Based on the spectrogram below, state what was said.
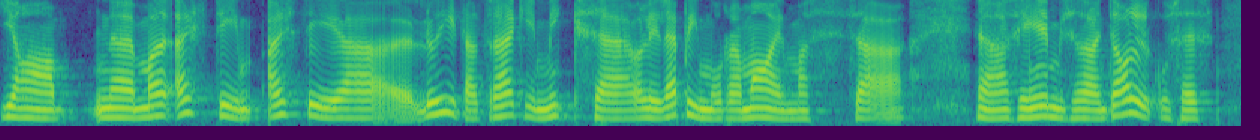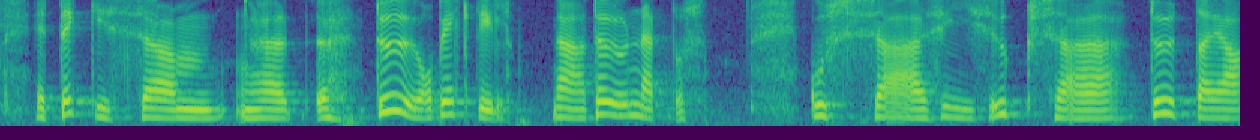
ja äh, ma hästi-hästi lühidalt räägin, miks see oli läbimurre maailmas siin eelmise sajandi alguses, et tekkis ähm, tööobjektil tööõnnetus kus äh, siis üks äh, töötaja,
